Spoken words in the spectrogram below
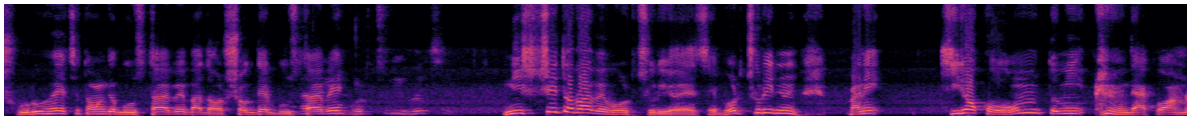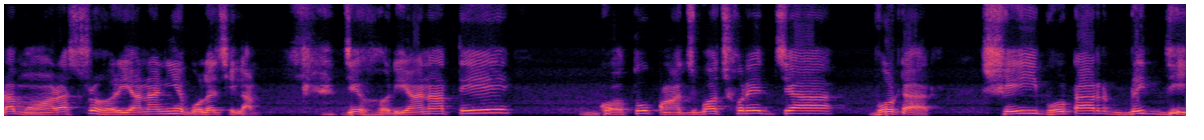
শুরু হয়েছে তোমাকে বুঝতে হবে বা দর্শকদের বুঝতে হবে। নিশ্চিতভাবে ভোট চুরি হয়েছে। ভোট চুরি মানে কীরকম? তুমি দেখো, আমরা মহারাষ্ট্র, হরিয়ানা নিয়ে বলেছিলাম যে হরিয়ানাতে গত পাঁচ বছরের যা ভোটার, সেই ভোটার বৃদ্ধি,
